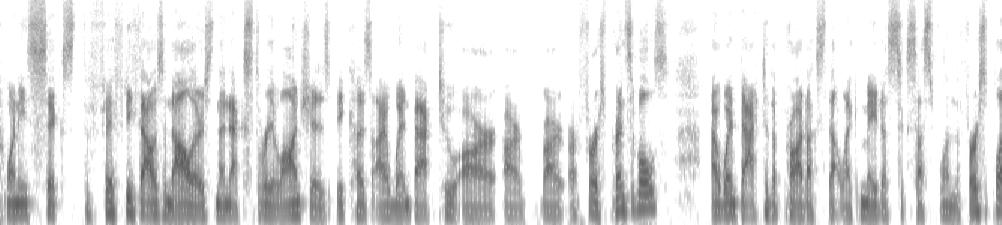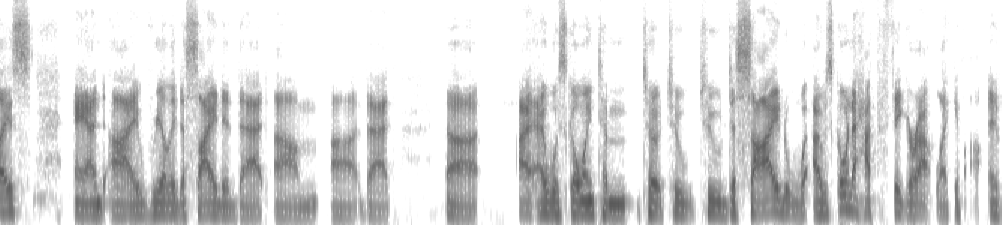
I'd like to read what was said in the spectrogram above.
twenty-six to fifty thousand dollars in the next three launches because I went back to our, our our our first principles. I went back to the products that like made us successful in the first place, and I really decided that um, uh, that uh, I, I, was going to to to to decide. I was going to have to figure out like if if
